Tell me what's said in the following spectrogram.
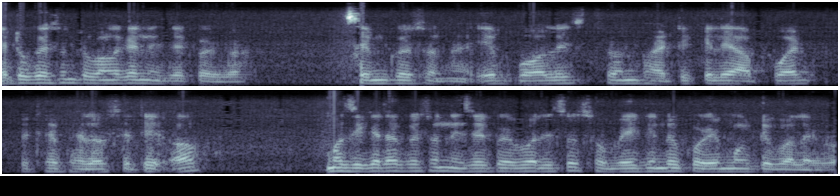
এইটো কুৱেশ্যন তোমালোকে নিজে কৰিবা। ছেম কুৱেশ্যন হয়। এই ball is thrown vertically upward with a velocity of মই যিকেইটা কুৱেশ্যন নিজে কৰিব দিছোঁ চবেই কিন্তু কৰি মোক দিব লাগিব।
